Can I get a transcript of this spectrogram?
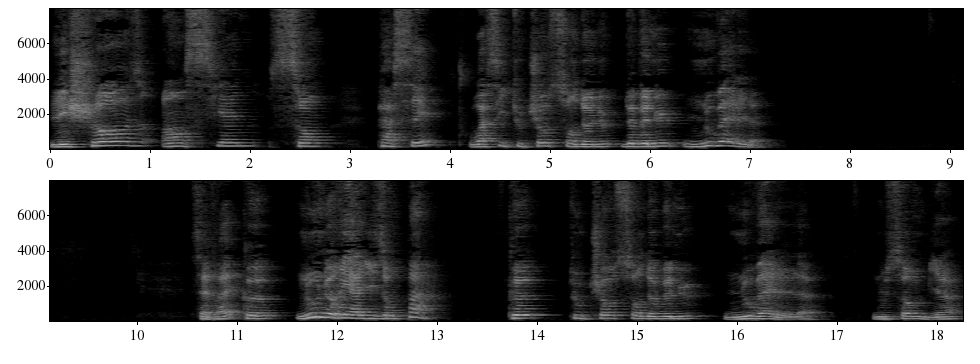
Les choses anciennes sont passées. Voici toutes choses sont devenues nouvelles. C'est vrai que nous ne réalisons pas que toutes choses sont devenues nouvelles. Nous sommes bien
